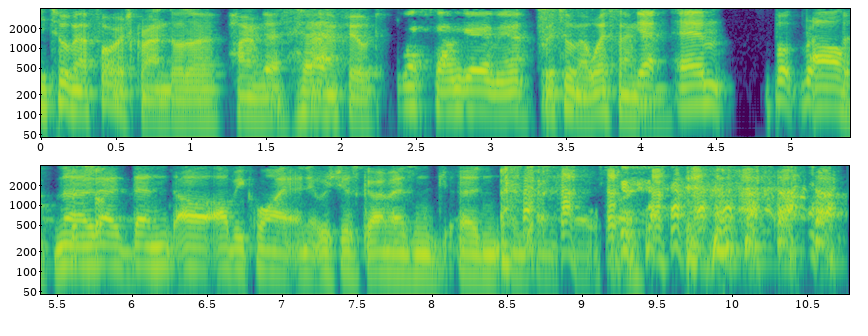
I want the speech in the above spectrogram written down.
You talking about Forest Ground or the home Yeah. Anfield? West Ham game, yeah. We're talking about West Ham. Yeah, game. um, but Oh, but- no, but- that- then I'll, I'll be quiet. And it was just Gomez and, and, and Trent's I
